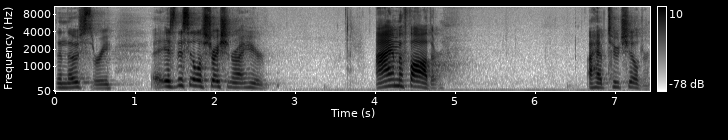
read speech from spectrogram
than those three, is this illustration right here. I am a father. I have two children.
